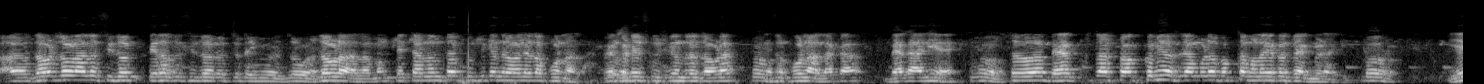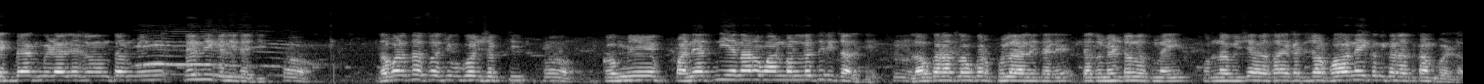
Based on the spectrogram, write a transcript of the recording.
अं, जवळजवळ आलं सीझन तेराचं सीझन टाइम जवळ. आलं. जवळ आला. मग त्याच्यानंतर कृषी केंद्रवाल्याचा फोन आला. व्यंकटेश कृषी केंद्र जवळा हो. त्याचा फोन आला का बॅग आली आहे. हो. तर बॅगचा स्टॉक कमी असल्यामुळं फक्त मला एकच बॅग मिळाली. बरं. एक बॅग मिळाल्याच्या नंतर मी पेरणी केली त्याची. हो. जबरदस्त अशी उगवण शक्ती. हो. कमी पाण्यातनी येणारं वाण म्हणलं तरी चालते. लवकरात लवकर फुलं आले त्याले. त्याचं मेंटेनन्स नाही. पुन्हा विषय असा आहे का त्याच्यावर फवारणी कमी करायचं काम पडलं.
